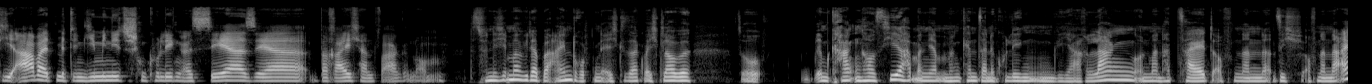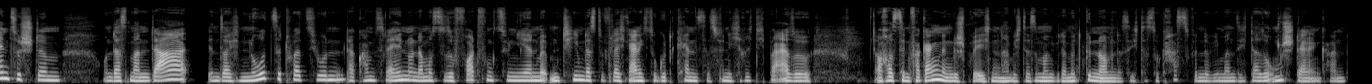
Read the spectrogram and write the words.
die Arbeit mit den jemenitischen Kollegen als sehr, sehr bereichernd wahrgenommen. Das finde ich immer wieder beeindruckend, ehrlich gesagt, weil ich glaube, so im Krankenhaus hier hat man ja, man kennt seine Kollegen irgendwie jahrelang und man hat Zeit, aufeinander, sich aufeinander einzustimmen. Und dass man da in solchen Notsituationen, da kommst du da hin und da musst du sofort funktionieren mit einem Team, das du vielleicht gar nicht so gut kennst. Das finde ich richtig bei. Also auch aus den vergangenen Gesprächen habe ich das immer wieder mitgenommen, dass ich das so krass finde, wie man sich da so umstellen kann.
